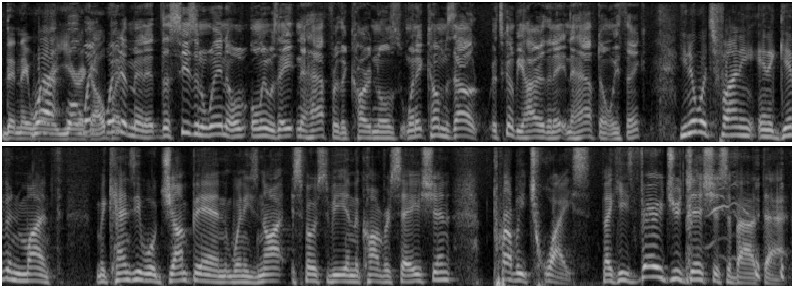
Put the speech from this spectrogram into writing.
than they were a year well, wait, ago. wait but a minute. The season win only was eight and a half for the Cardinals. When it comes out, it's going to be higher than eight and a half, don't we think? You know what's funny? In a given month, Mackenzie will jump in when he's not supposed to be in the conversation, probably twice. Like he's very judicious about that.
